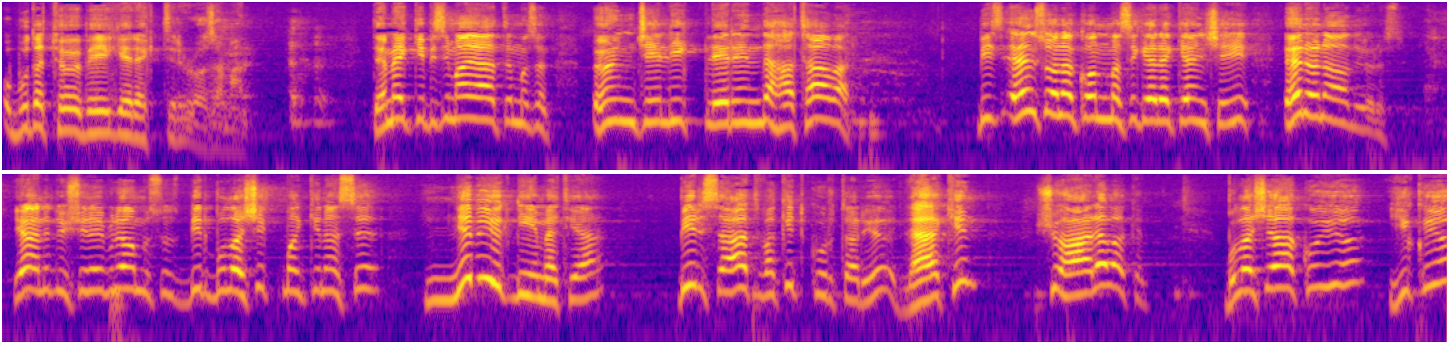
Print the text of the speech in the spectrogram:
O bu da tövbeyi gerektirir o zaman. Demek ki bizim hayatımızın önceliklerinde hata var. Biz en sona konması gereken şeyi en öne alıyoruz. Yani düşünebiliyor musunuz? Bir bulaşık makinesi ne büyük nimet ya. Bir saat vakit kurtarıyor. Lakin şu hale bakın. Bulaşığa koyuyor, yıkıyor.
